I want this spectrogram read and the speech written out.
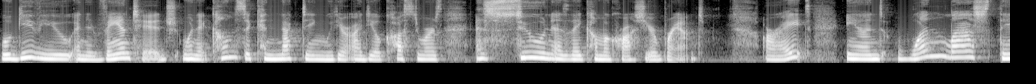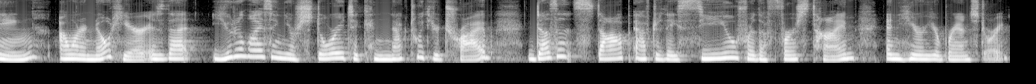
will give you an advantage when it comes to connecting with your ideal customers as soon as they come across your brand. All right. And one last thing I want to note here is that utilizing your story to connect with your tribe doesn't stop after they see you for the first time and hear your brand story.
